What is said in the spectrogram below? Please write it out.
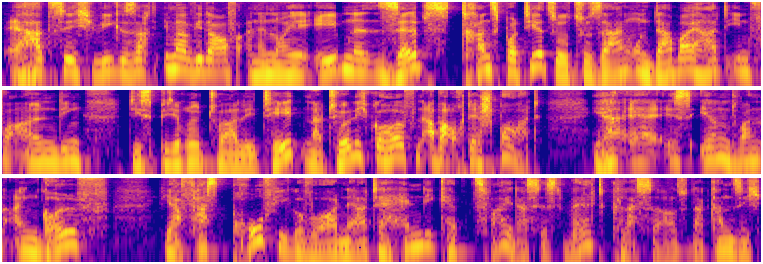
er hat sich, wie gesagt, immer wieder auf eine neue Ebene selbst transportiert sozusagen. Und dabei hat ihn vor allen Dingen die Spiritualität natürlich geholfen, aber auch der Sport. Ja, er ist irgendwann ein Golf, ja, fast Profi geworden. Er hatte Handicap 2. Das ist Weltklasse. Also da kann sich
